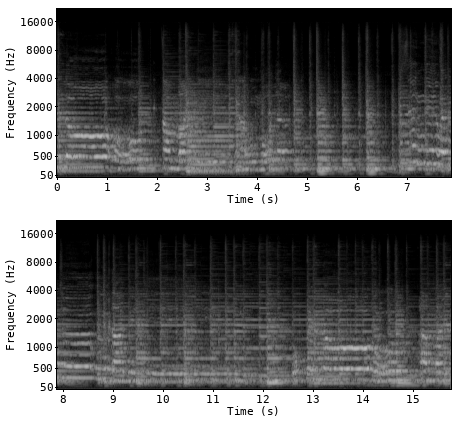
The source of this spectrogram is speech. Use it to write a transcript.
below a money now mother da vida. when to udai open low a money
